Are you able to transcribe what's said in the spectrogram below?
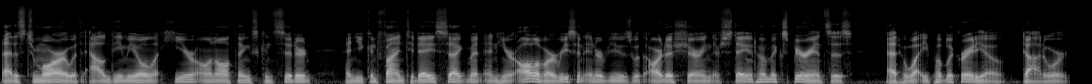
That is tomorrow with Al Di Meola here on All Things Considered. And you can find today's segment and hear all of our recent interviews with artists sharing their stay at home experiences at hawaiipublicradio.org.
